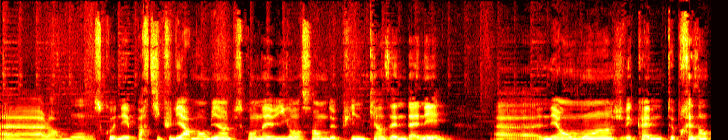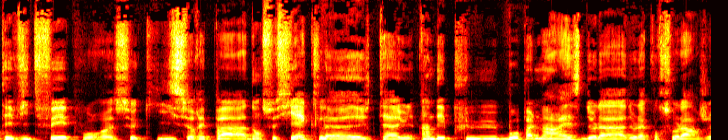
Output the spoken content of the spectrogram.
Euh, alors bon, on se connaît particulièrement bien puisqu'on navigue ensemble depuis une quinzaine d'années. néanmoins, je vais quand même te présenter vite fait pour ceux qui seraient pas dans ce siècle. tu as un des plus beaux palmarès de la de la course au large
